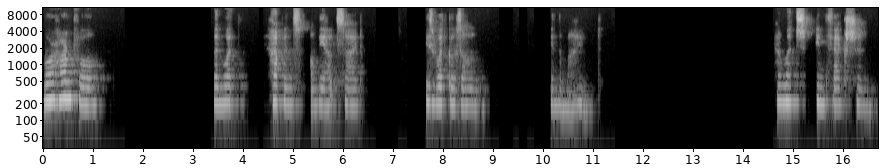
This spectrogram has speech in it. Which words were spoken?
More harmful than what happens on the outside is what goes on in the mind. How much infection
